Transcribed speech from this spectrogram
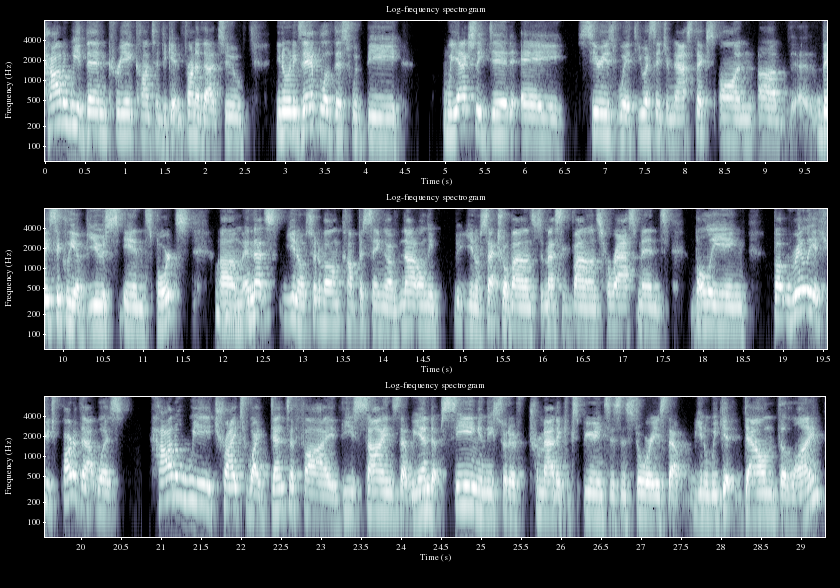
how do we then create content to get in front of that too? You know, an example of this would be we actually did a series with USA Gymnastics on uh, basically abuse in sports, mm-hmm. um, and that's you know sort of all encompassing of not only you know sexual violence, domestic violence, harassment, bullying, but really a huge part of that was how do we try to identify these signs that we end up seeing in these sort of traumatic experiences and stories that you know we get down the line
